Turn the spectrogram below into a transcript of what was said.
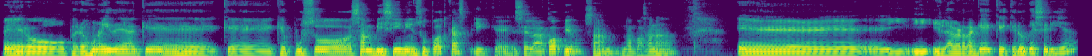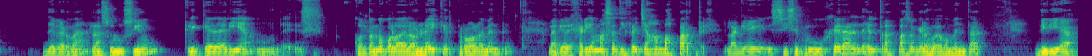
pero, pero es una idea que, que, puso Sam Vicini en su podcast y que se la copio, Sam, no pasa nada. Eh, y, la verdad que creo que sería, de verdad, la solución que quedaría contando con la de los Lakers probablemente, la que dejaría más satisfechas ambas partes. La que si se produjera el, traspaso que les voy a comentar, diría,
